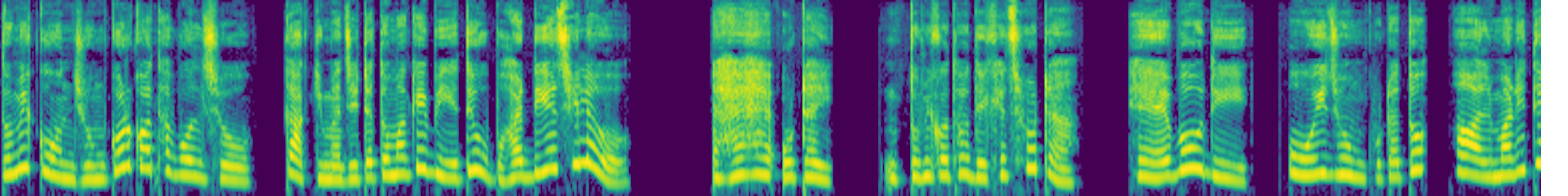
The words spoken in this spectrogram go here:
তুমি কোন ঝুমকোর কথা বলছো? কাকিমা যেটা তোমাকে বিয়েতে উপহার দিয়েছিল? হ্যাঁ হ্যাঁ ওটাই। তুমি কোথাও দেখেছ ওটা? হ্যাঁ বৌদি, ওই ঝুমকোটা তো আলমারিতে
